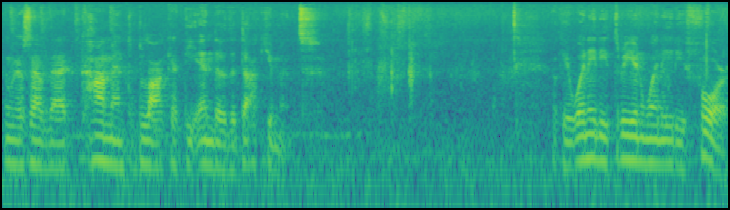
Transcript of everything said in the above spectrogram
and we also have that comment block at the end of the document. Okay, 183 and 184.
